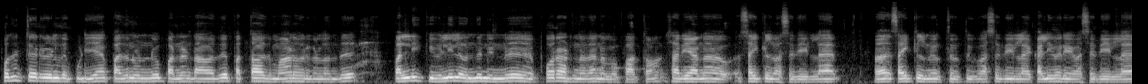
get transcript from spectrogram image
பொதுத் தேர்வு எழுதக்கூடிய பதினொன்று பன்னெண்டாவது பத்தாவது மாணவர்கள் வந்து பள்ளிக்கு வெளியில் வந்து நின்று போராடினதை நம்ம பார்த்தோம். சரியான சைக்கிள் வசதி இல்லை. அதாவது சைக்கிள் நிறுத்துறதுக்கு வசதி இல்லை கழிவறை வசதி இல்லை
